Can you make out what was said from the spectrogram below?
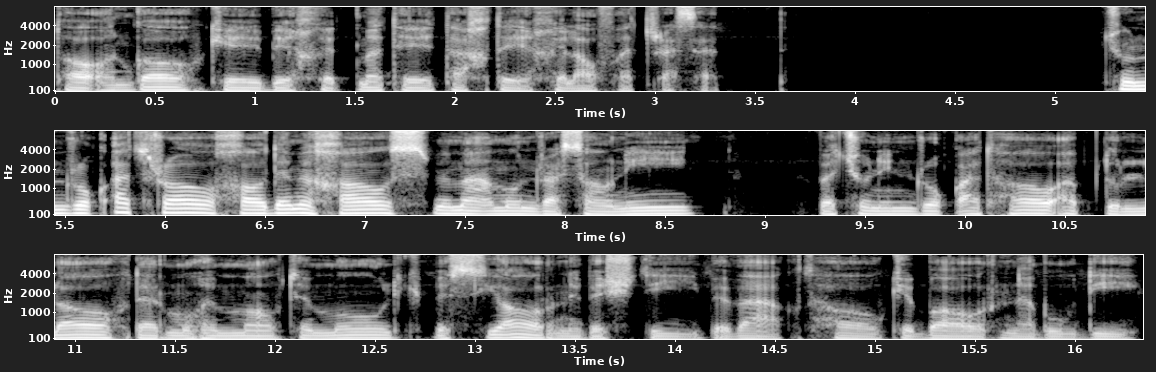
تا آنگاه که بخدمت تخت خلافت رسد. چون رقعت را خادم خاص بمأمون رسانید و چنین رقعتها عبد الله در مهمات ملک بسیار نبشتی بوقتها که بار نبودی.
